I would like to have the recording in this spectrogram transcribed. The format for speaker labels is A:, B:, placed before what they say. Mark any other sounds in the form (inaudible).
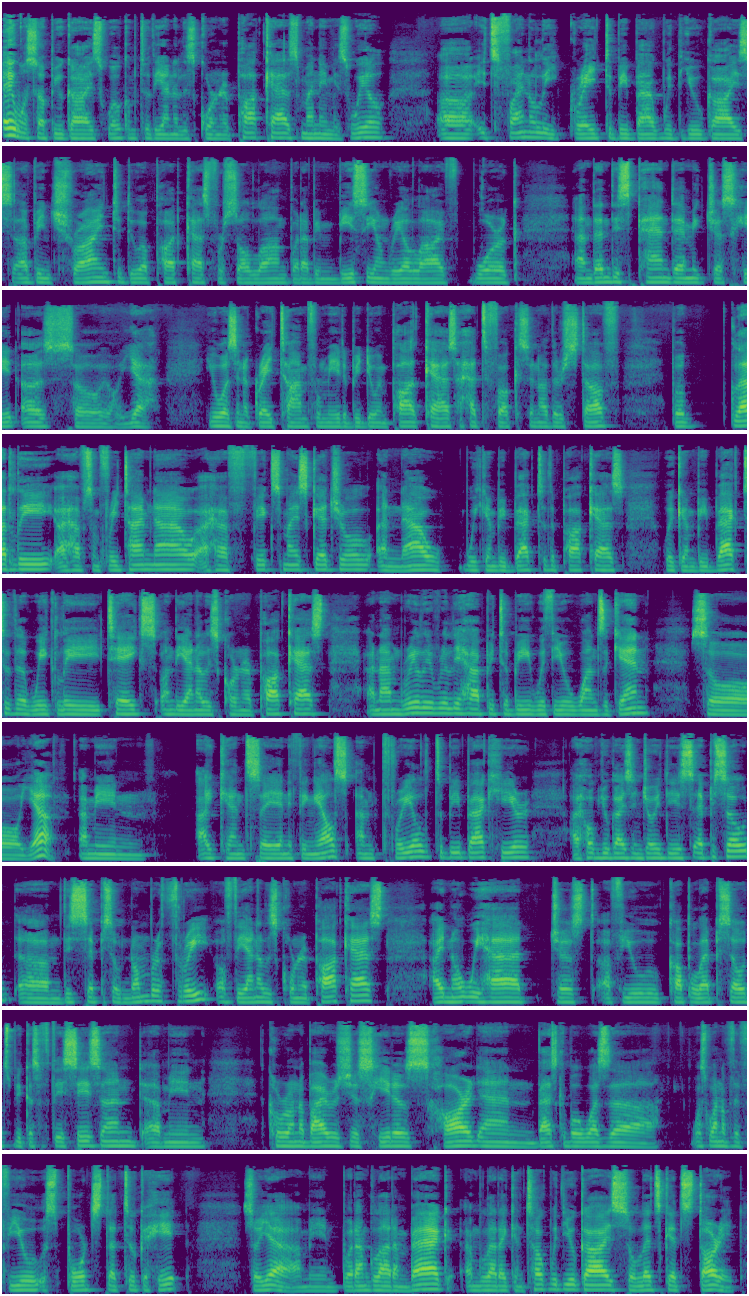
A: Hey, what's up, you guys? Welcome to the Analyst Corner podcast. My name is Will. Uh, it's finally great to be back with you guys. I've been trying to do a podcast for so long, but I've been busy on real life work, and then this pandemic just hit us. So, yeah, it wasn't a great time for me to be doing podcasts. I had to focus on other stuff, but gladly, I have some free time now. I have fixed my schedule, and now we can be back to the podcast we can be back to the weekly takes on the Analyst Corner podcast. And I'm really, really happy to be with you once again. So, yeah, I mean, I can't say anything else. I'm thrilled to be back here. I hope you guys enjoyed this episode. Um, this is episode number three of the Analyst Corner podcast. I know we had just a few couple episodes because of this season. I mean, coronavirus just hit us hard, and basketball was uh was one of the few sports that took a hit. So yeah, I mean, but I'm glad I'm back. I'm glad I can talk with you guys. So let's get started.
